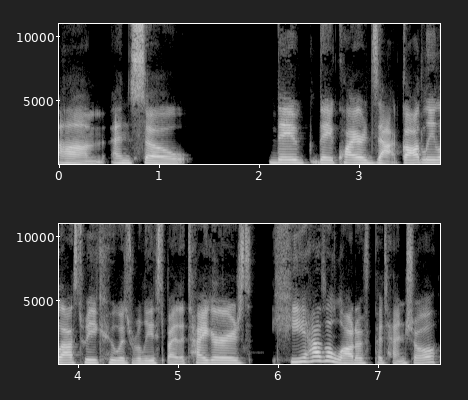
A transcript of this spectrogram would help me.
Um, and so they they acquired Zack Godley last week, who was released by the Tigers. He has a lot of potential.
